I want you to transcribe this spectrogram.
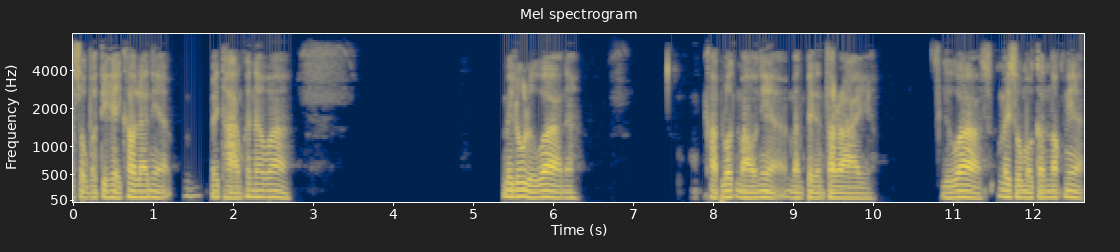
ประสบอุบัติเหตุเข้าแล้วเนี่ย ไปถามเขานะว่า ไม่รู้หรือว่านะ ขับรถเมาเนี่ย มันเป็นอันตราย หรือว่าไม่สวมหมวกกันน็อกเนี่ย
